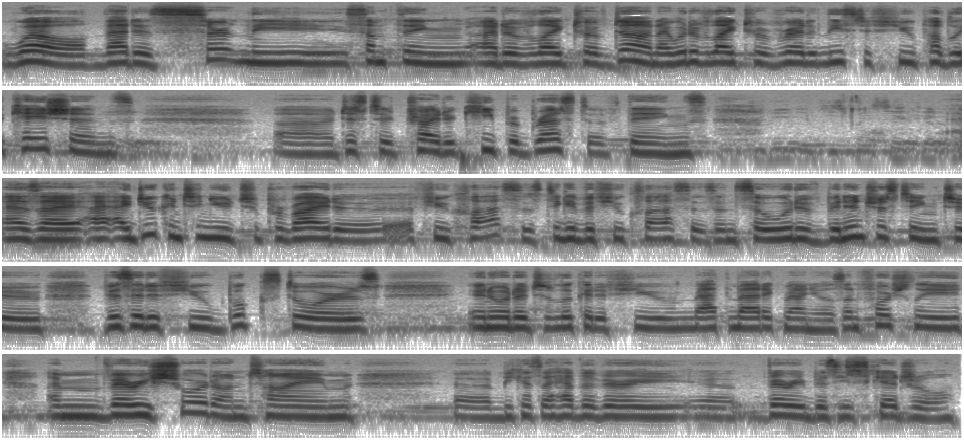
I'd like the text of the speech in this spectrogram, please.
Well, that is certainly something I'd have liked to have done. I would have liked to have read at least a few publications uh, just to try to keep abreast of things. As I, I do continue to provide a, a, few classes, to give a few classes, and so it would have been interesting to visit a few bookstores in order to look at a few mathematic manuals. Unfortunately, I'm very short on time uh, because I have a very, uh, very busy schedule.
